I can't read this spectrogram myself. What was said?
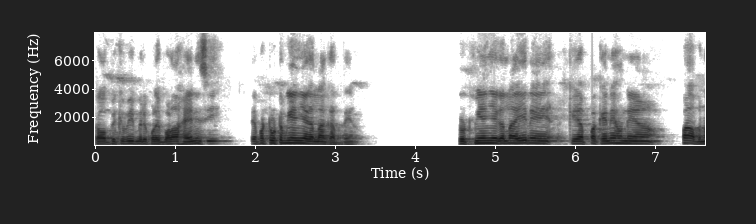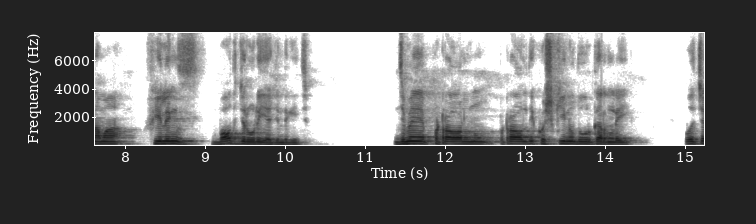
ਟੌਪਿਕ ਵੀ ਮੇਰੇ ਕੋਲੇ ਬੜਾ ਹੈ ਨਹੀਂ ਸੀ ਤੇ ਆਪਾਂ ਟੁੱਟਵੀਆਂ ਜੀਆਂ ਗੱਲਾਂ ਕਰਦੇ ਹਾਂ। ਟੁੱਟਵੀਆਂ ਜੀਆਂ ਗੱਲਾਂ ਇਹ ਨੇ ਕਿ ਆਪਾਂ ਕਹਿੰਦੇ ਹੁੰਨੇ ਆ ਭਾਵਨਾਵਾਂ ਫੀਲਿੰਗਸ ਬਹੁਤ ਜ਼ਰੂਰੀ ਹੈ ਜ਼ਿੰਦਗੀ 'ਚ। ਜਿਵੇਂ ਪੈਟਰੋਲ ਨੂੰ ਪੈਟਰੋਲ ਦੀ ਖੁਸ਼ਕੀ ਨੂੰ ਦੂਰ ਕਰਨ ਲਈ ਉਹ 'ਚ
